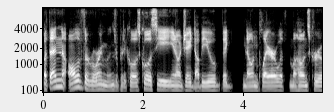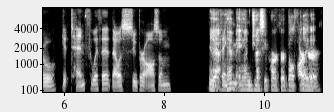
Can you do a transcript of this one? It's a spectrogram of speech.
but then all of the Roaring Moons were pretty cool. It was cool to see, you know, JW, big known player with Mahone's crew, get tenth with it. That was super awesome. And yeah, I think him and Jesse Parker both played it. Parker,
